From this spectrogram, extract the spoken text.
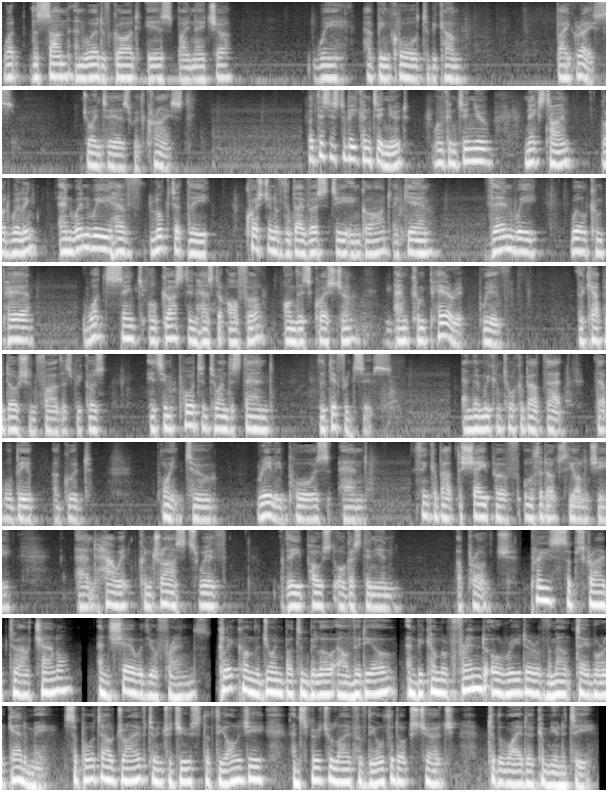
what the Son and Word of God is by nature, we have been called to become by grace, joint heirs with Christ. But this is to be continued. We'll continue next time, God willing. And when we have looked at the question of the diversity in God again, then we will compare what St. Augustine has to offer on this question and compare it with the Cappadocian Fathers because it's important to understand the differences. And then we can talk about that. That will be a, a good point to really pause and think about the shape of Orthodox theology and how it contrasts with the post Augustinian approach. Please subscribe to our channel and share with your friends. Click on the join button below our video and become a friend or reader of the Mount Thabor Academy. Support our drive to introduce the theology and spiritual life of the Orthodox Church to the wider community.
